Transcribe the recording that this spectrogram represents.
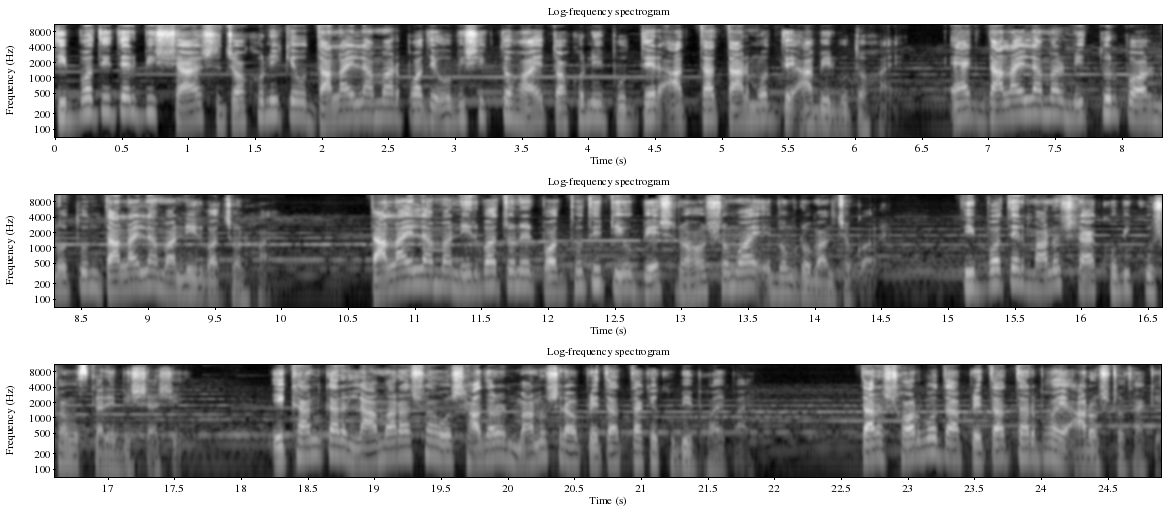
তিব্বতীদের বিশ্বাস, যখনই কেউ দালাই লামার পদে অভিষিক্ত হয়, তখনই বুদ্ধের আত্মা তার মধ্যে আবির্ভূত হয়। এক দালাই লামার মৃত্যুর পর নতুন দালাই লামা নির্বাচন হয়। দালাই লামা নির্বাচনের পদ্ধতিটিও বেশ রহস্যময় এবং রোমাঞ্চকর। তিব্বতের মানুষরা খুবই কুসংস্কারে বিশ্বাসী। এখানকার লামারা সহ সাধারণ মানুষরাও প্রেতাত্মাকে খুবই ভয় পায়। তারা সর্বদা প্রেতাত্মার ভয়ে আড়ষ্ট থাকে।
